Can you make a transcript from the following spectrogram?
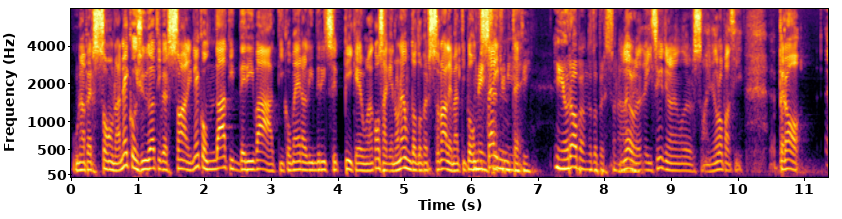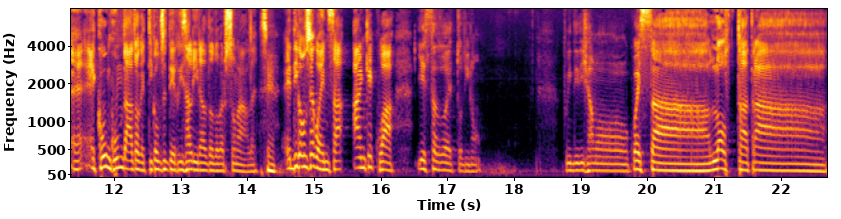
una persona né con i suoi dati personali né con dati derivati come era l'indirizzo IP che è una cosa che non è un dato personale ma ti consente. In Europa è un dato personale. è- negli Stati Uniti non è un dato personale, in Europa sì, però eh, è comunque un dato che ti consente di risalire al dato personale Sì. e di conseguenza anche qua gli è stato detto di no. Quindi diciamo questa lotta tra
